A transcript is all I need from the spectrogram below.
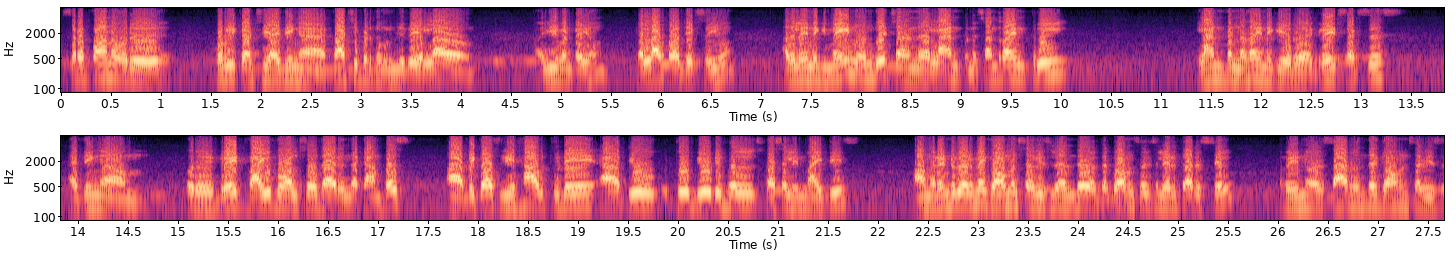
சிறப்பான ஒரு பொருள் காட்சி ஐ திங்க் காட்சிப்படுத்த முடிஞ்சது எல்லா ஈவெண்ட்டையும் எல்லா ப்ராஜெக்ட்ஸையும் அதுல இன்னைக்கு மெயின் வந்து லேண்ட் பண்ணு சந்திராயன் த்ரீ லேண்ட் பண்ணதான் இன்னைக்கு ஒரு கிரேட் சக்சஸ் ஐ திங்க் ஒரு great vibe also there in the campus because we have today two two beautiful special invitees அவங்க ரெண்டு பேருமே கவர்மெண்ட் சர்வீஸ்ல இருந்து ஒருத்தர் கவர்மெண்ட் சர்வீஸ்ல இருக்காரு ஸ்டில் அப்போ இன்னொரு சார் வந்து கவர்மெண்ட் சர்வீஸ்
